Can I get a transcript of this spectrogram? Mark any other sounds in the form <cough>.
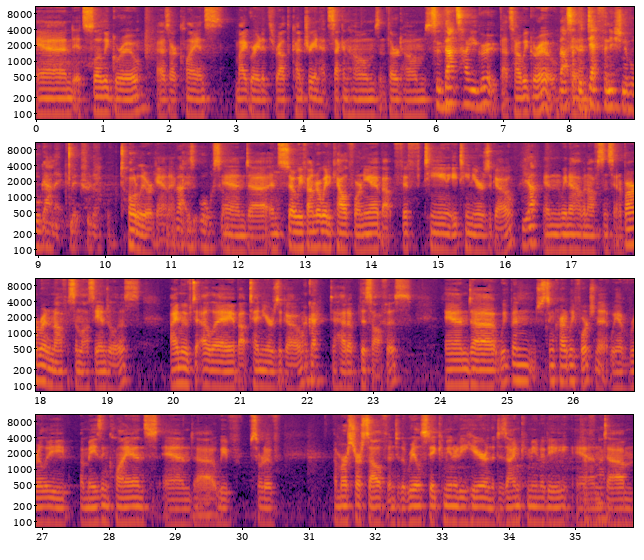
and it slowly grew as our clients migrated throughout the country and had second homes and third homes. So that's how you grew. That's how we grew. That's like the definition of organic, literally. Totally organic. That is awesome. And uh, and so we found our way to California about 15, 18 years ago, yeah. and we now have an office in Santa Barbara and an office in Los Angeles. I moved to LA about 10 years ago Okay. to head up this office. And uh, we've been just incredibly fortunate. We have really amazing clients, and uh, we've sort of immersed ourselves into the real estate community here and the design community. And, um,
